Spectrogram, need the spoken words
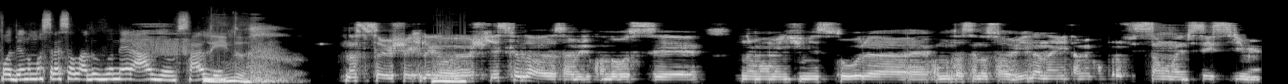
podendo mostrar seu lado vulnerável, sabe? Lindo. Nossa, eu achei que legal. Eu acho que isso que é da hora, sabe? De quando você normalmente mistura é, como tá sendo a sua vida, né? E também com profissão, né? De ser streamer.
